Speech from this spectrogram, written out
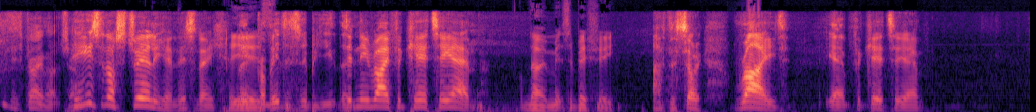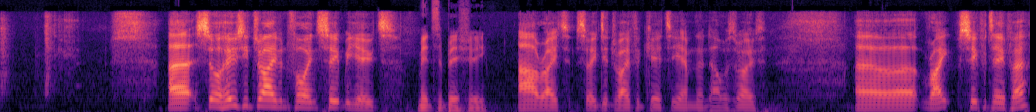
He's very much. so. He is an Australian, isn't he? He There is. probably is a super Ute then. Didn't he ride for KTM? No, Mitsubishi. After sorry, ride Yeah. for KTM. Uh, so who's he driving for in Super Utes? Mitsubishi. Ah, right. So he did drive for KTM then. I was right. Uh, right. Super duper.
